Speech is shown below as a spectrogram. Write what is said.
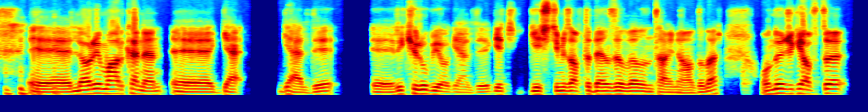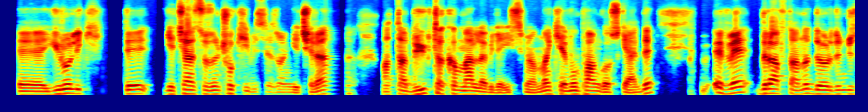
e, Laurie Markkanen e, gel- geldi. E, Ricky Rubio geldi. Geç- geçtiğimiz hafta Denzel Valentine'ı aldılar. Ondan önceki hafta e, Euroleague'de geçen sezon çok iyi bir sezon geçiren hatta büyük takımlarla bile ismi anılan Kevin Pangos geldi. Ve, drafttan da dördüncü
